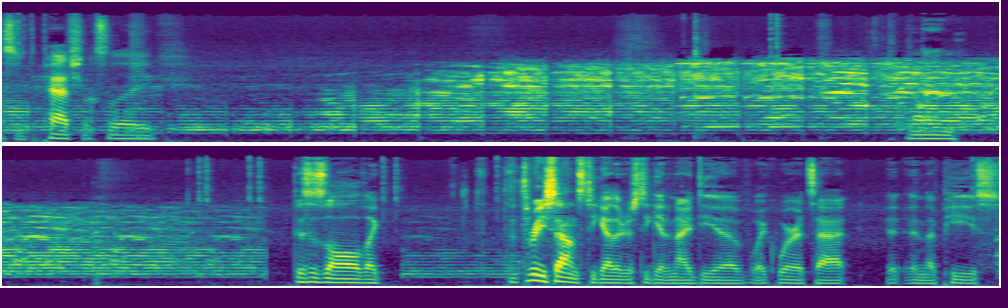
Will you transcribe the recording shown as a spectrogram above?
this is what the patch looks like. And then this is all like the three sounds together just to get an idea of like where it's at in the piece.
